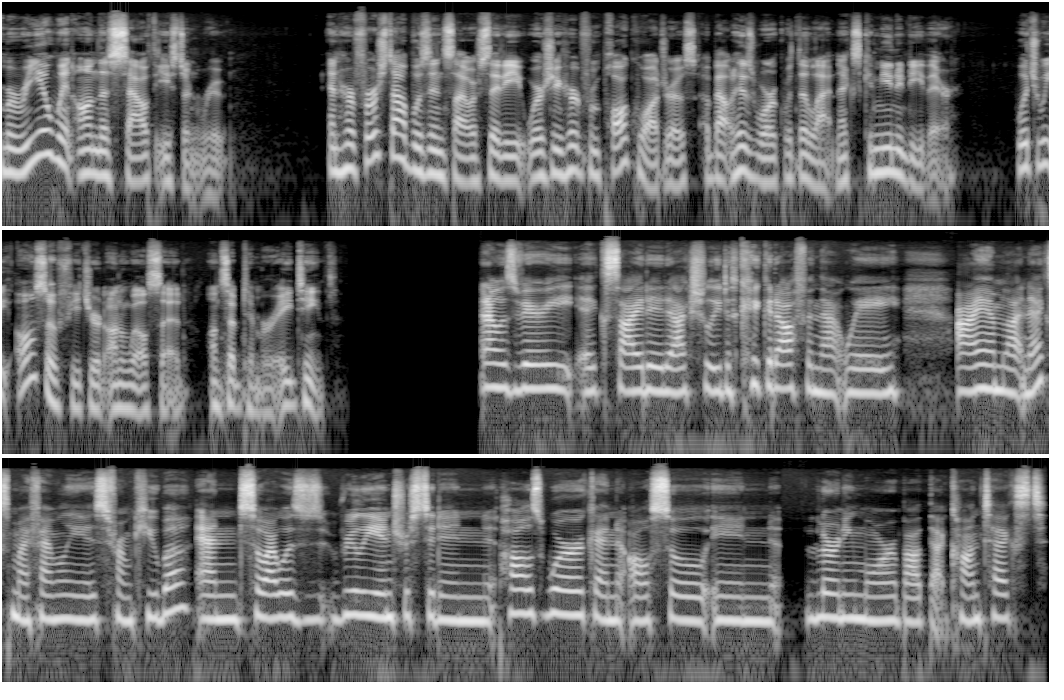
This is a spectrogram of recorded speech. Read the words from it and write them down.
Maria went on the southeastern route, and her first stop was in Siler City, where she heard from Paul Cuadros about his work with the Latinx community there, which we also featured on Well Said on September 18th. And I was very excited actually to kick it off in that way. I am Latinx, my family is from Cuba. And so I was really interested in Paul's work and also in learning more about that context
